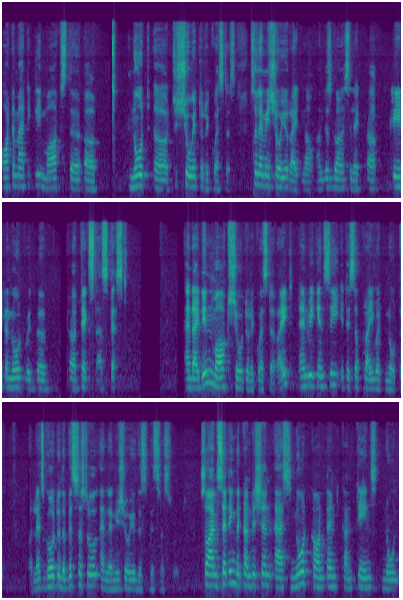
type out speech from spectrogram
automatically marks the uh, note uh, to show it to requesters. So let me show you right now. I'm just going to select uh, create a note with the uh, text as test and I didn't mark show to requester, right? And we can see it is a private note. But let's go to the business rule and let me show you this business rule. So I'm setting the condition as note content contains known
